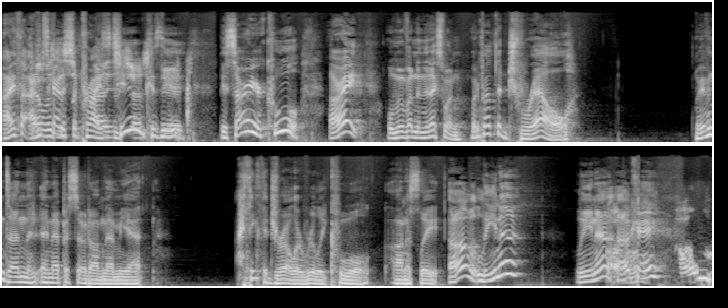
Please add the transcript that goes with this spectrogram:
I thought I was, was kind of surprised too because the the Asari are cool. All right, we'll move on to the next one. What about the Drell? We haven't done an episode on them yet. I think the Drell are really cool, honestly. Oh, Lena, Lena, oh, okay, oh,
